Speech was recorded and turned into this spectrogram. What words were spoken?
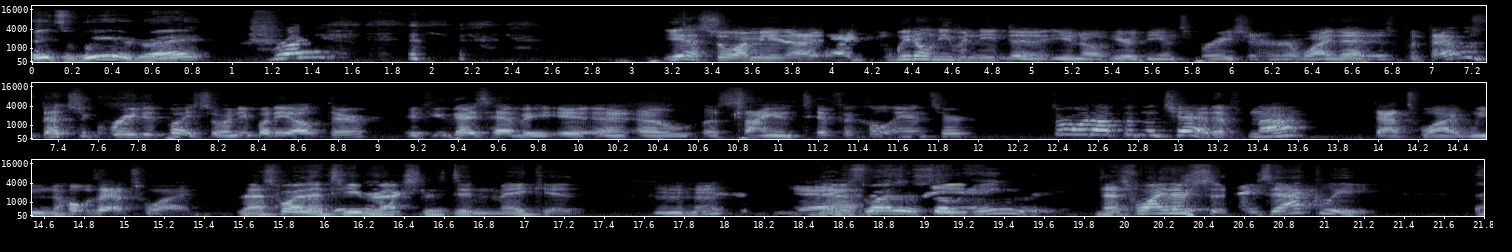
It's weird, right? right? Yeah, so I mean, I, I, we don't even need to, you know, hear the inspiration or why that is, but that was that's a great advice. So anybody out there, if you guys have a a, a, a scientifical answer, throw it up in the chat. If not, that's why we know that's why. That's why the T Rexes didn't make it. Mm-hmm. Yeah, That's why they're so angry. That's why they're so, exactly.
